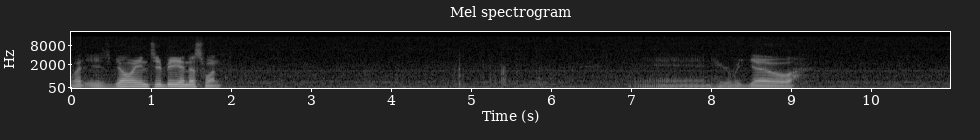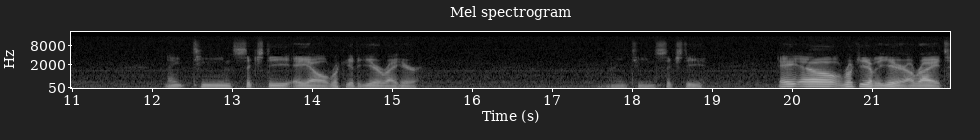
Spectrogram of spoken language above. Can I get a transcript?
What is going to be in this one? Go. 1960 AL Rookie of the Year right here. 1960 AL Rookie of the Year. All right.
